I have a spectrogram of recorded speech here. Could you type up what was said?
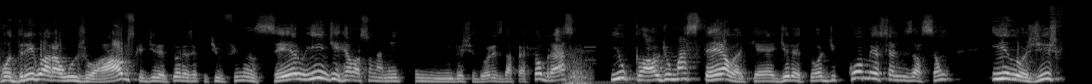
Rodrigo Araújo Alves, que é diretor executivo financeiro e de relacionamento com investidores da Petrobras, e o Cláudio Mastella, que é diretor de comercialização e logística.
